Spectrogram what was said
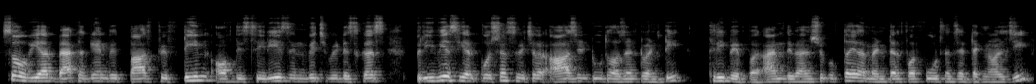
So we are back again with part 15 of the series in which we discuss previous year questions which were asked in 2023 paper. I am Divyanshu Gupta your mentor for food science and technology.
